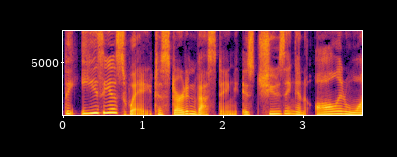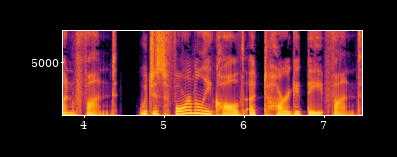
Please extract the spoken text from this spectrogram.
The easiest way to start investing is choosing an all in one fund, which is formally called a target date fund.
